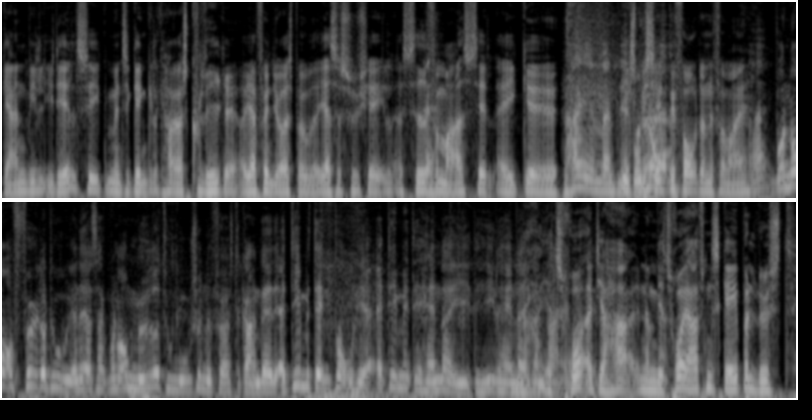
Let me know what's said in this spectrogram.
gerne vil ideelt set, men til gengæld har jeg også kollegaer, og jeg fandt jo også bare ud af, at jeg er så social, og sidde ja. for meget selv er ikke, øh, Nej, man bliver ikke specielt befordrende for mig. Nej. Hvornår føler du, jeg har sagt, hvornår møder du muserne første gang? Er det med den bog her? Er det med, det handler i? Det hele handler Nej, ikke om jeg dig? tror, at jeg har, jeg tror, jeg har haft en skaberlyst,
